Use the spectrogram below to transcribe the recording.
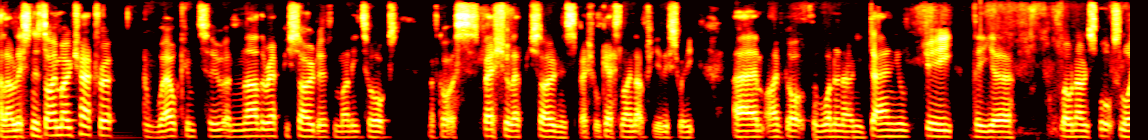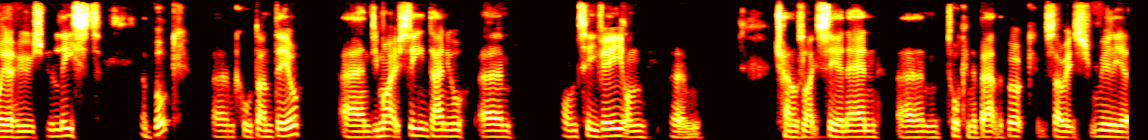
Hello, listeners. I'm Mo Chatra, and welcome to another episode of Money Talks. I've got a special episode and a special guest lined up for you this week. Um, I've got the one and only Daniel Geey, the uh, well-known sports lawyer who's released a book um, called Done Deal, and you might have seen Daniel um, on TV on um, channels like CNN um, talking about the book. So it's really a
